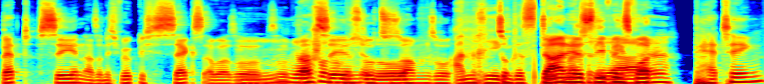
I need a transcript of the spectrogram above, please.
Bettszenen, also nicht wirklich Sex, aber so, mhm, so ja, Bettszenen so, so, zusammen, so anregendes so Daniels Lieblingswort Petting.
